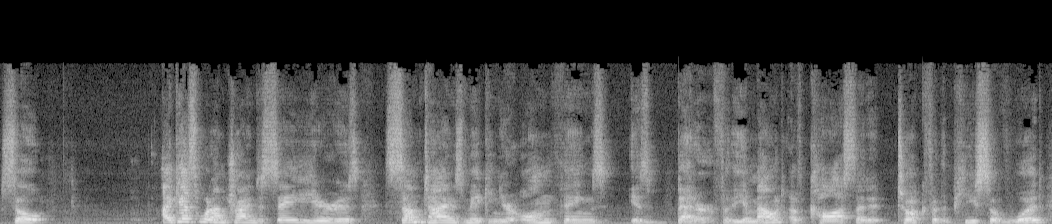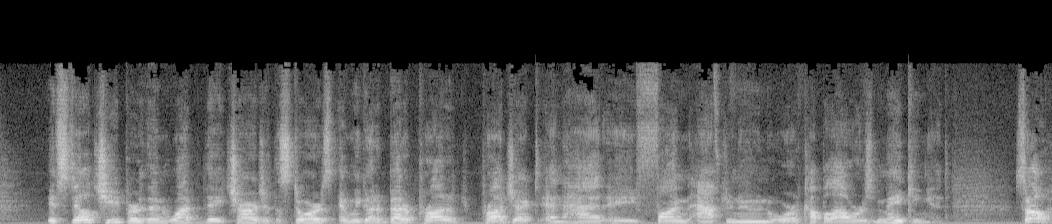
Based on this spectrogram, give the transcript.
So I guess what I'm trying to say here is sometimes making your own things is better. For the amount of cost that it took for the piece of wood, it's still cheaper than what they charge at the stores and we got a better product project and had a fun afternoon or a couple hours making it. So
